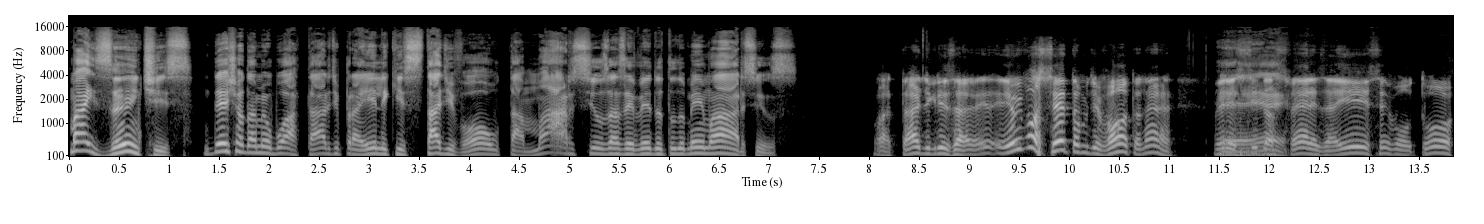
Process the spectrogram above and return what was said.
Mas antes, deixa eu dar meu boa tarde para ele que está de volta, Márcios Azevedo. Tudo bem, Márcios? Boa tarde, Grisa. Eu e você estamos de volta, né? Merecidas é. férias aí, você voltou.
